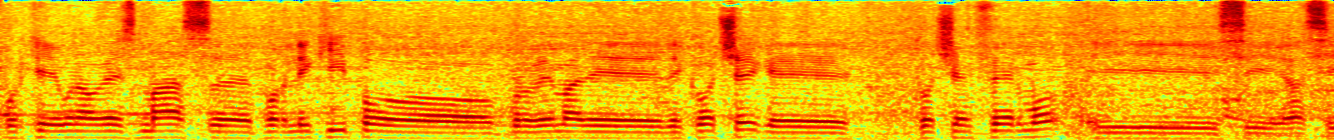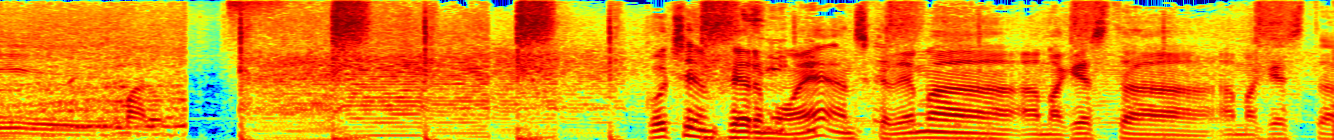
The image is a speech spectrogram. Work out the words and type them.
porque una vez más eh, por el equipo problema de, de coche, que coche enfermo y sí, así malo. Cotxe enfermo, eh? Ens quedem a, amb aquesta... Amb aquesta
